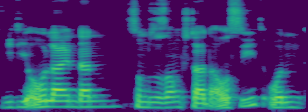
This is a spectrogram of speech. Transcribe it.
wie die O-Line dann zum Saisonstart aussieht und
